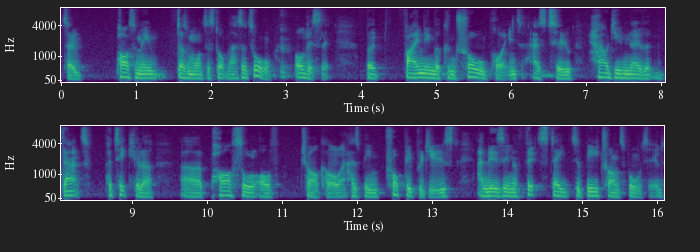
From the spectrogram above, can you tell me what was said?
so part of me doesn't want to stop that at all, obviously. But finding the control point as to how do you know that that particular uh, parcel of charcoal has been properly produced and is in a fit state to be transported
